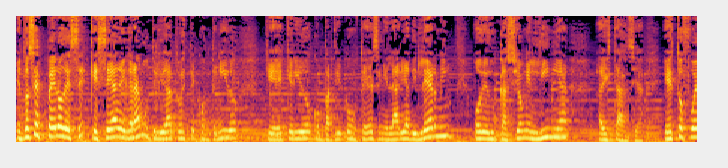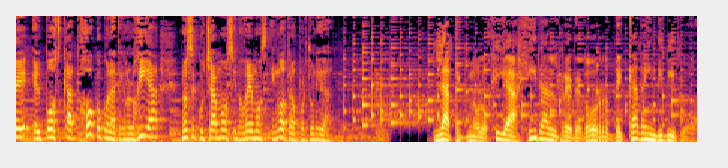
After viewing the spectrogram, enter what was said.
Entonces espero que sea de gran utilidad todo este contenido que he querido compartir con ustedes en el área de learning o de educación en línea a distancia. Esto fue el podcast Joco con la tecnología. Nos escuchamos y nos vemos en otra oportunidad. La tecnología gira alrededor de cada individuo,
